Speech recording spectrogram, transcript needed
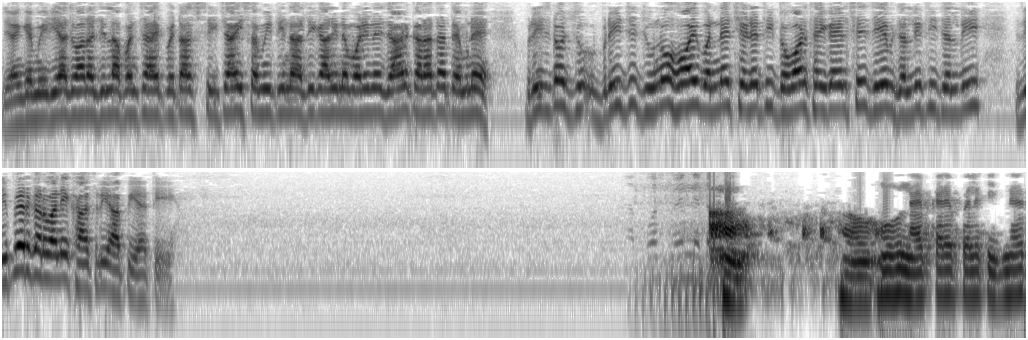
જે અંગે મીડિયા દ્વારા જિલ્લા પંચાયત પેટા સિંચાઈ સમિતિના અધિકારીને મળીને જાણ કરાતા તેમણે બ્રિજનો બ્રિજ જૂનો હોય, બંને છેડેથી ધોવાણ થઈ ગયેલ છે, જે જલ્દીથી જલ્દી રિપેર કરવાની ખાતરી આપી હતી. હું. નાયબ કાર્યપાલક ઇજનેર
